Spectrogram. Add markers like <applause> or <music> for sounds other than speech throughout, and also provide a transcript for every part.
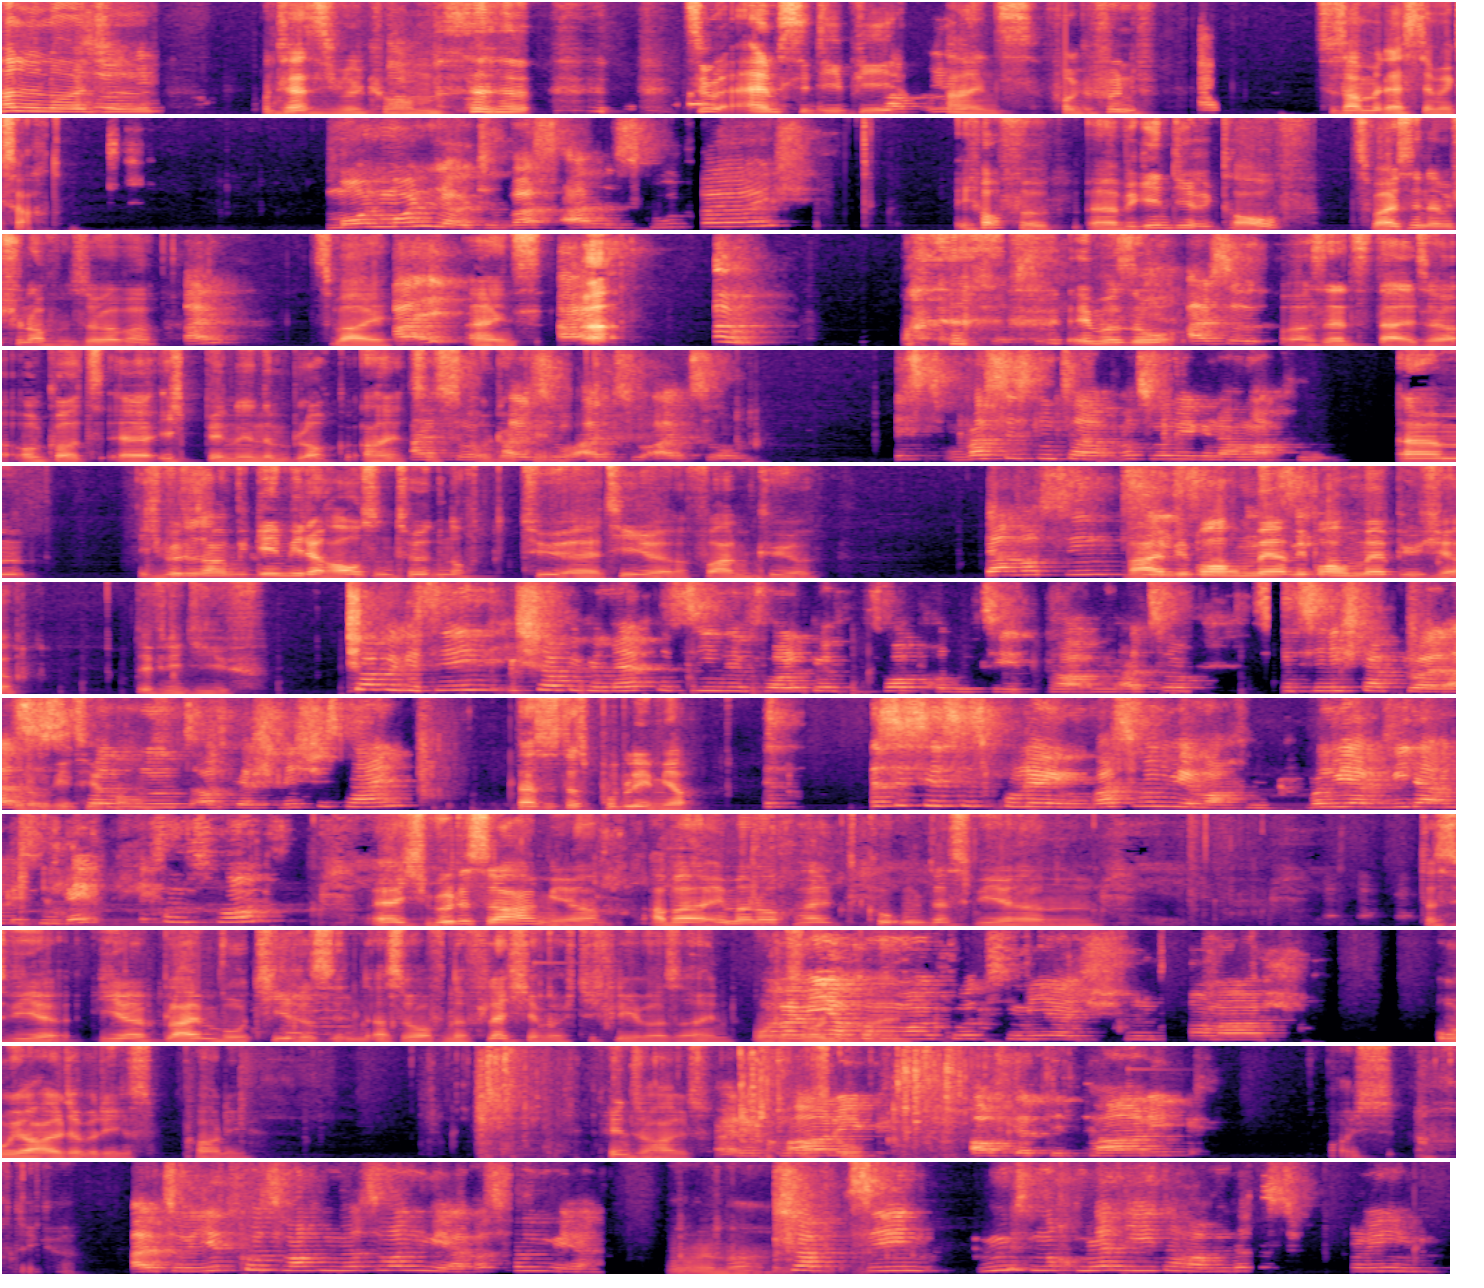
Hallo Also, Leute und herzlich willkommen <laughs> zu MCDP 1 Folge 5 zusammen mit SDMX8. Moin Moin Leute, was alles gut bei euch? Ich hoffe, äh, wir gehen direkt drauf. Zwei sind nämlich schon auf dem Server. Ein, Zwei, zwei, eins. eins. <laughs> Immer so Also, versetzt, Alter. Oh Gott, äh, ich bin in einem Block. Ah, jetzt ist also, gut, okay. also, also, also. Ist, was ist unser, was wollen wir genau machen? Ähm, ich würde sagen, wir gehen wieder raus und töten noch Tü äh, Tiere, vor allem Kühe. Ja, was sind Weil sie? wir brauchen mehr, wir brauchen mehr Bücher. Definitiv. Ich habe gesehen, ich habe gemerkt, dass sie eine Folge vorproduziert haben. Also sind sie nicht aktuell. Also sie raus? uns auf der Schliche sein. Das ist das Problem, ja. Das ist jetzt das Problem. Was wollen wir machen? Wollen wir wieder ein bisschen weg vom Spawn? Äh, ich würde sagen, ja. Aber immer noch halt gucken, dass wir, ähm, dass wir hier bleiben, wo Tiere sind. Also auf einer Fläche möchte ich lieber sein. Oder Aber Mia, komm mal kurz zu mir. Ich bin am Arsch. Oh ja, Alter, bei dir ist Party. Hinterhalt. Eine Panik auf der Titanic. Oh, ich, ach, Digga. Also jetzt kurz machen, was wollen wir? Was wollen wir? Mal. Ich habe zehn. Wir müssen noch mehr Lieder haben, das ist das Problem.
